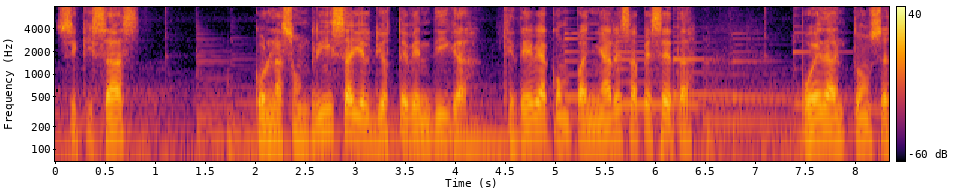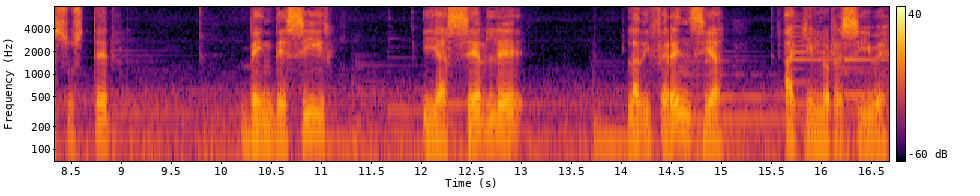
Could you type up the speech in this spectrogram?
si quizás con la sonrisa y el Dios te bendiga que debe acompañar esa peseta, pueda entonces usted bendecir y hacerle la diferencia a quien lo recibe.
